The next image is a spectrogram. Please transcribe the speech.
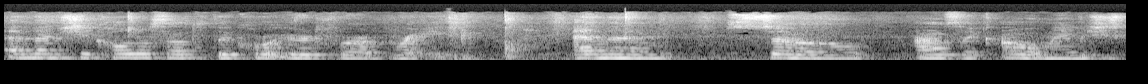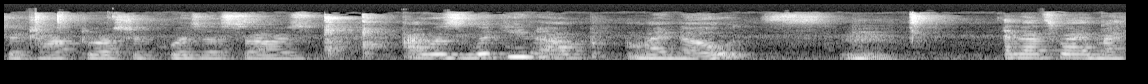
And then she called us out to the courtyard for a break. And then, so, I was like, oh, maybe she's gonna talk to us or quiz us. So I was, I was looking up my notes, Mhm. and that's why I had my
